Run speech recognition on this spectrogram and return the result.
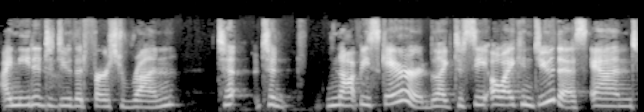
I needed to do the first run to to not be scared, like to see, oh, I can do this. And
